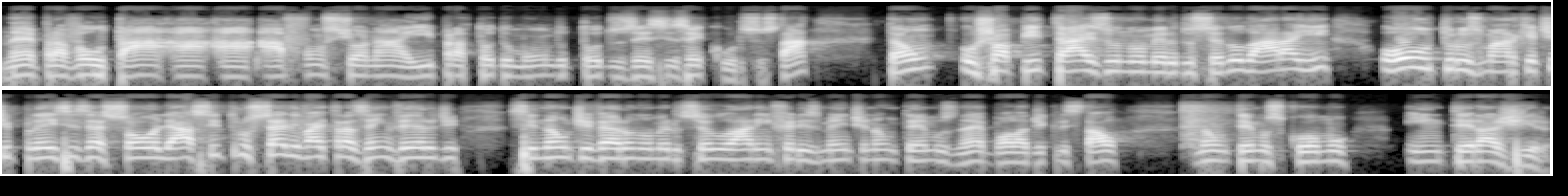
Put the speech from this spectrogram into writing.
Né, para voltar a, a, a funcionar aí para todo mundo todos esses recursos, tá? Então, o Shopee traz o número do celular aí, outros marketplaces é só olhar, se trouxer ele vai trazer em verde, se não tiver o número do celular, infelizmente não temos, né, bola de cristal, não temos como interagir.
